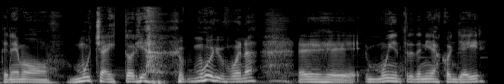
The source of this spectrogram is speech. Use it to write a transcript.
tenemos muchas historias muy buenas, eh, muy entretenidas con Jair.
